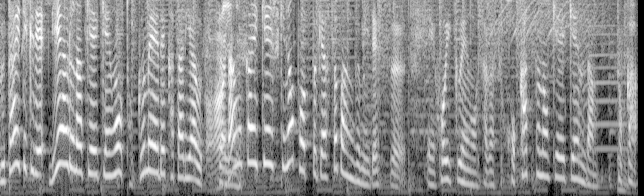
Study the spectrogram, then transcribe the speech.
具体的でリアルな経験を匿名で語り合う座談会形式のポッドキャスト番組です、えー、保育園を探す補活の経験談とか、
